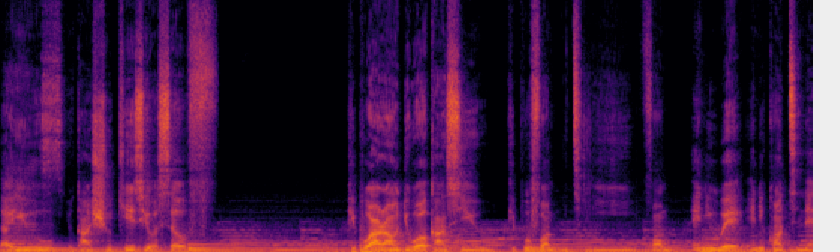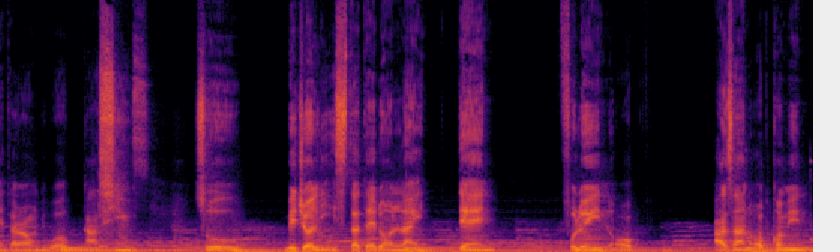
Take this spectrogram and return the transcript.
that Yes. you you can showcase yourself. People around the world can see you. People from Italy, from anywhere, any continent around the world can see you. So majorly it started online. Then following up as an upcoming,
